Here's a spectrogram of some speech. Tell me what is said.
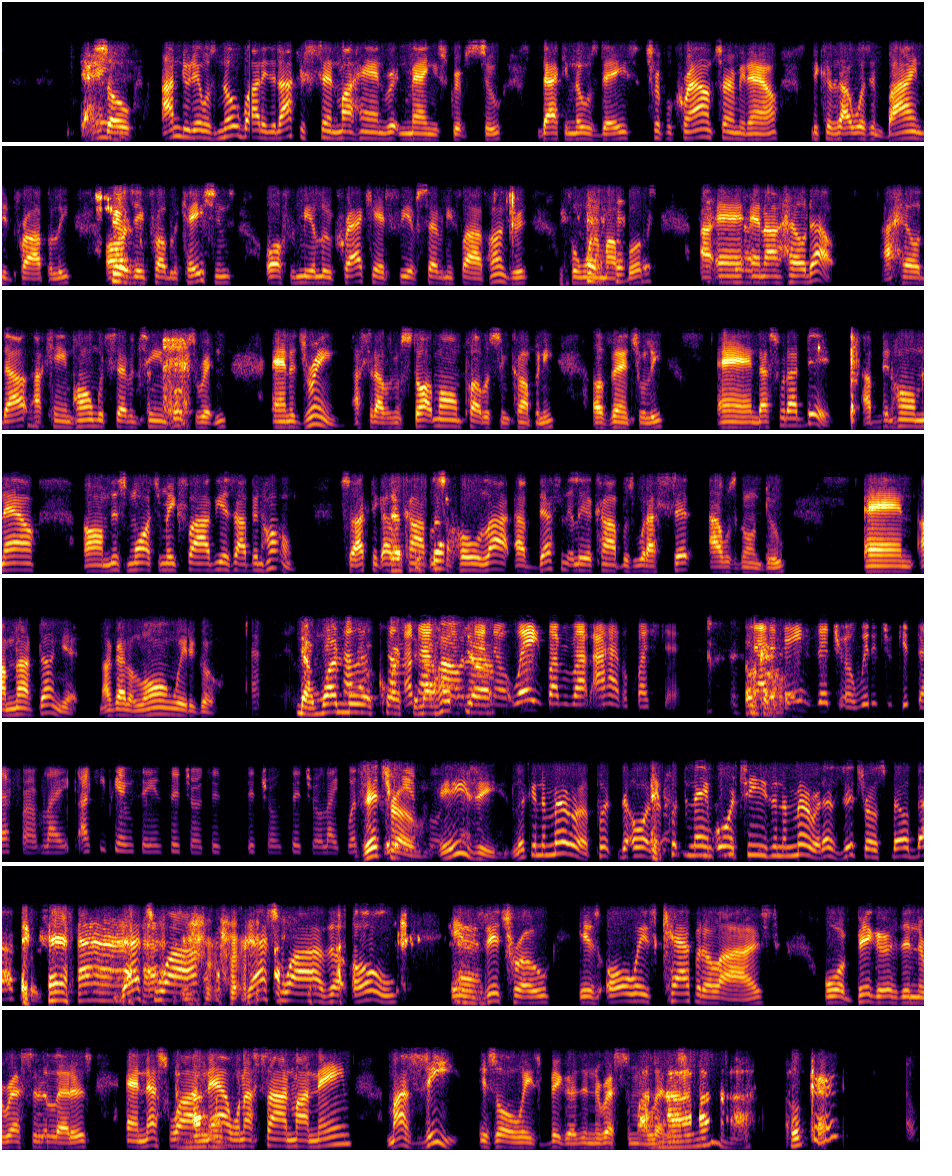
Dang. So I knew there was nobody that I could send my handwritten manuscripts to back in those days. Triple Crown turned me down because I wasn't binded properly. Sure. RJ Publications offered me a little crackhead fee of seventy five hundred for one of my books, I, and, and I held out. I held out. I came home with seventeen books written and a dream. I said I was going to start my own publishing company eventually, and that's what I did. I've been home now. Um, this March will make five years I've been home. So I think I've That's accomplished a whole lot. I've definitely accomplished what I said I was going to do, and I'm not done yet. I got a long way to go. Definitely. now one Tell more us- question. Okay, I hope y'all. No, wait, Barbara Bob, I have a question. Now the name Zitro, where did you get that from? Like I keep hearing you saying Zitro, Zitro, Zitro. Like what's what's Zitro, influence? easy. Look in the mirror. Put the or, put the name Ortiz in the mirror. That's Zitro spelled backwards. That's why. That's why the O in Yeah. Zitro is always capitalized or bigger than the rest of the letters, and that's why Uh-huh. now when I sign my name, my Z is always bigger than the rest of my letters. Ah, okay. Okay.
